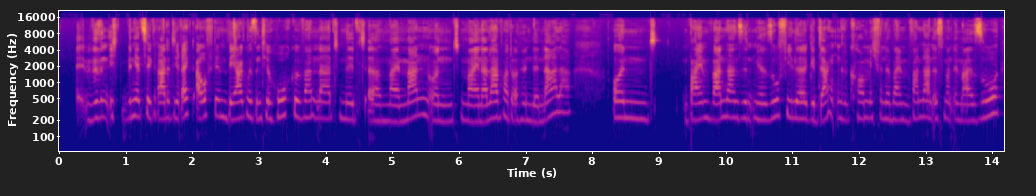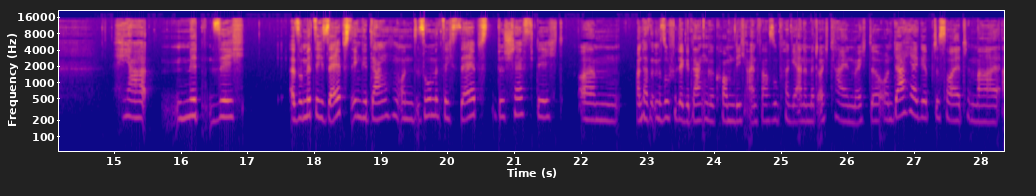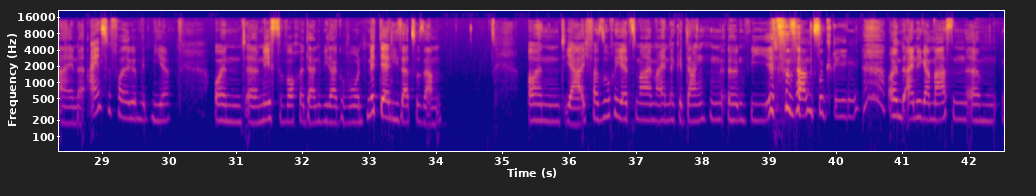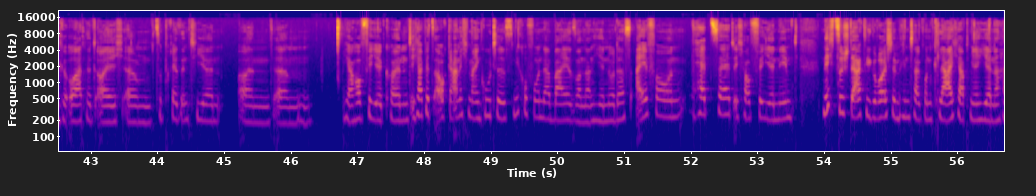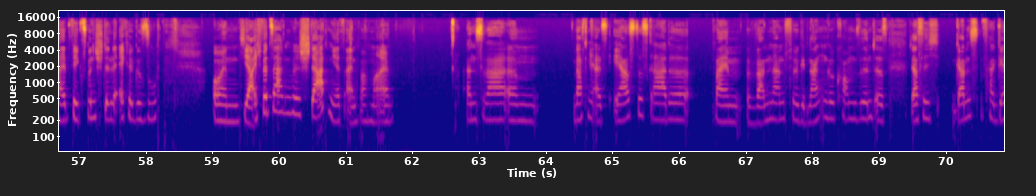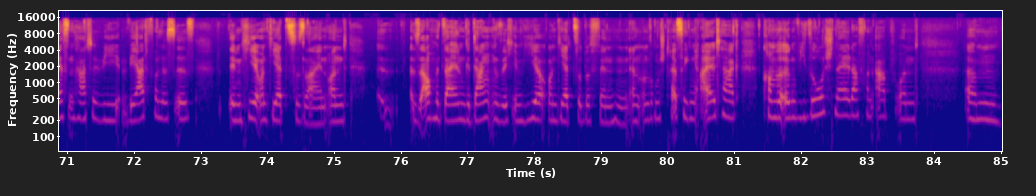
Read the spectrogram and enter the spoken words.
sind, ich bin jetzt hier gerade direkt auf dem Berg. Wir sind hier hochgewandert mit äh, meinem Mann und meiner Labrador-Hündin Nala. Und beim Wandern sind mir so viele Gedanken gekommen. Ich finde, beim Wandern ist man immer so, ja, mit sich, also mit sich selbst in Gedanken und so mit sich selbst beschäftigt. Ähm, und da sind mir so viele Gedanken gekommen, die ich einfach super gerne mit euch teilen möchte. Und daher gibt es heute mal eine Einzelfolge mit mir und äh, nächste Woche dann wieder gewohnt mit der Lisa zusammen. Und ja, ich versuche jetzt mal meine Gedanken irgendwie zusammenzukriegen und einigermaßen ähm, geordnet euch ähm, zu präsentieren. Und ähm, ja, hoffe, ihr könnt. Ich habe jetzt auch gar nicht mein gutes Mikrofon dabei, sondern hier nur das iPhone-Headset. Ich hoffe, ihr nehmt nicht zu stark die Geräusche im Hintergrund klar. Ich habe mir hier eine halbwegs windstille Ecke gesucht. Und ja, ich würde sagen, wir starten jetzt einfach mal. Und zwar, ähm, was mir als erstes gerade beim Wandern für Gedanken gekommen sind, ist, dass ich ganz vergessen hatte, wie wertvoll es ist, im Hier und Jetzt zu sein. Und äh, also auch mit seinen Gedanken sich im Hier und Jetzt zu befinden. In unserem stressigen Alltag kommen wir irgendwie so schnell davon ab und ähm,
